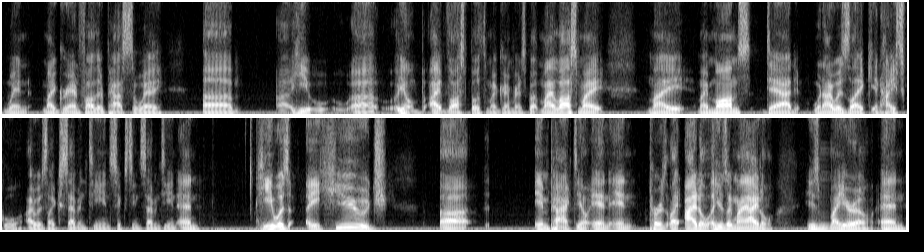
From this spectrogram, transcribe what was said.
when my grandfather passed away. Um, uh, he uh, you know I've lost both of my grandparents, but my lost my my my mom's dad when I was like in high school. I was like 17, 16, 17 and he was a huge uh impact, you know, in in person like idol. He was like my idol. He was my hero. And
